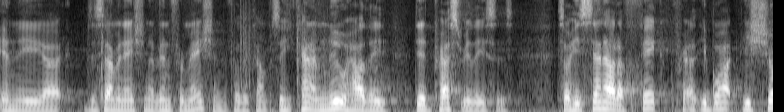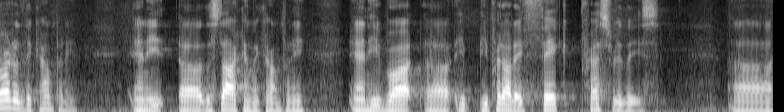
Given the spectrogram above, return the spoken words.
in the dissemination of information for the company. So he kind of knew how they did press releases. So he sent out a fake, he bought, he shorted the company and he, uh, the stock in the company, and he bought, uh, he, he, put out a fake press release uh,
